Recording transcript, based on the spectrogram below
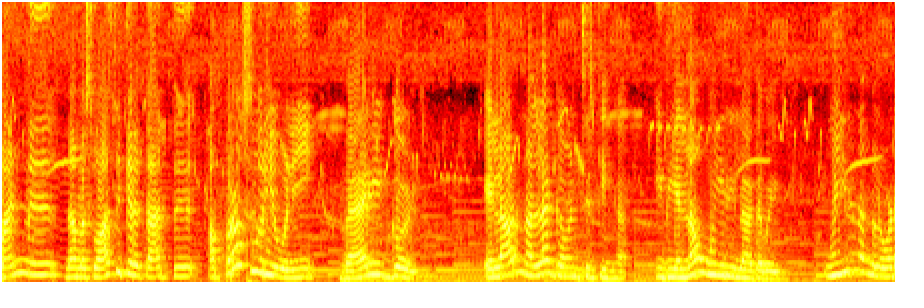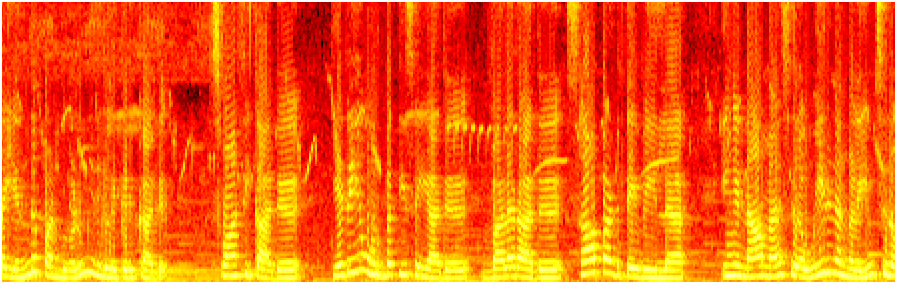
மண்ணு நம்ம சுவாசிக்கிற காத்து அப்புறம் சூரிய ஒளி. வெரி குட் எல்லாரும் நல்லா கவனிச்சிருக்கீங்க. இது எல்லாம் உயிரில்லாதவை உயிரினங்களோட எந்த பண்புகளும் இதுகளுக்கு இருக்காது. சுவாசிக்காது எதையும் உற்பத்தி செய்யாது வளராது சாப்பாடு தேவையில்லை. இங்க நாம சில உயிரினங்களையும் சில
